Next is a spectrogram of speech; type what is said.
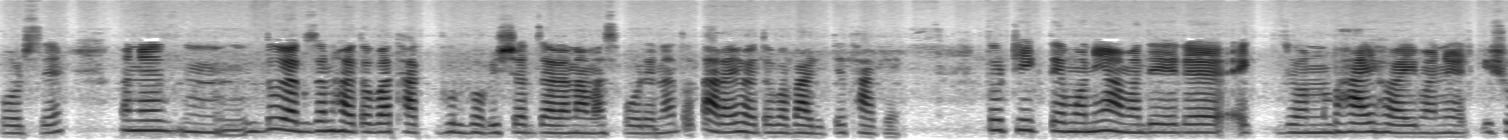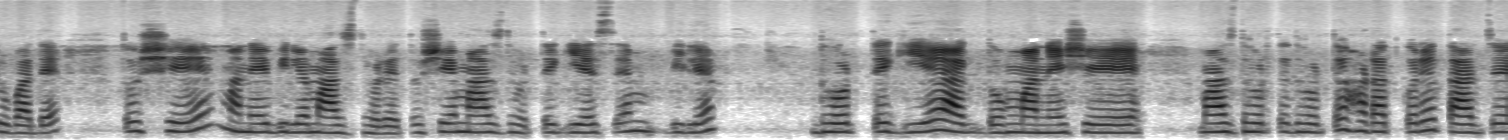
পড়ছে। মানে দু একজন হয়তো বা থাক, ভুল ভবিষ্যৎ যারা নামাজ পড়ে না, তো তারাই হয়তো বা বাড়িতে থাকে। তো ঠিক তেমনই আমাদের একজন ভাই হয় মানে আর কি সুবাদে। তো সে মানে বিলে মাছ ধরে। তো সে মাছ ধরতে গিয়েছে বিলে। ধরতে গিয়ে একদম মানে সে মাছ ধরতে ধরতে হঠাৎ করে তার যে,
